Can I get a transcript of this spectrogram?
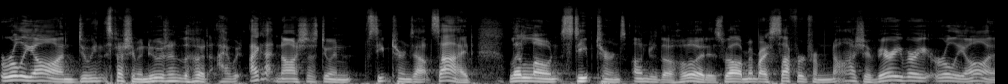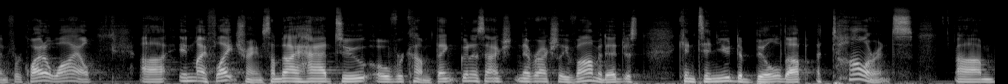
early on doing especially maneuvers under the hood I would I got nauseous doing steep turns outside let alone steep turns under the hood as well. Remember I suffered from nausea very very early on and for quite a while uh, in my flight train something I had to overcome. Thank goodness I actually, never actually vomited just continued to build up a tolerance. Um,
